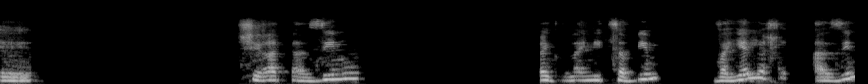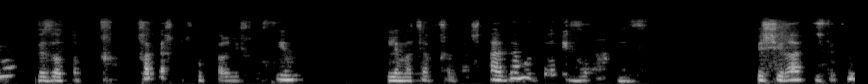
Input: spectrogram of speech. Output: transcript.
אה, שירת תאזינו, רגע, אולי ניצבים, וילך האזינו, וזאת הברכה. אחר כך אנחנו כבר נכנסים למצב חדש. האדם עוד לא נברא אז. בשירת, תסתכלו,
